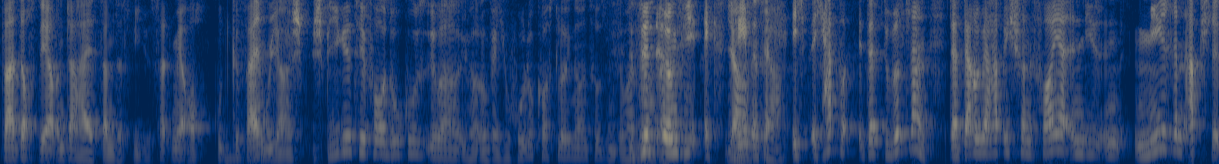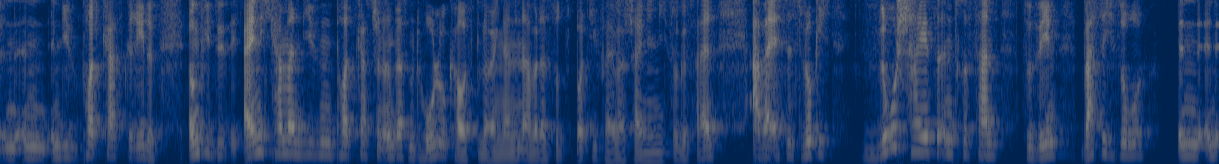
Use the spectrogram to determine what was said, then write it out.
war doch sehr unterhaltsam, das Video. Das hat mir auch gut gefallen. Oh ja, Sp- Spiegel-TV-Dokus über, über irgendwelche Holocaust-Leugner und so sind immer sind irgendwie extrem ja, interessant. ja. Ich, ich habe, das, du wirst lernen, da, darüber habe ich schon vorher in, diesen, in mehreren Abschnitten in, in diesem Podcast geredet. Irgendwie, eigentlich kann man diesen Podcast schon irgendwas mit Holocaust-Leugnern nennen, aber das wird Spotify wahrscheinlich nicht so gefallen. Aber es ist wirklich so scheiße interessant zu sehen, was sich so in, in,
